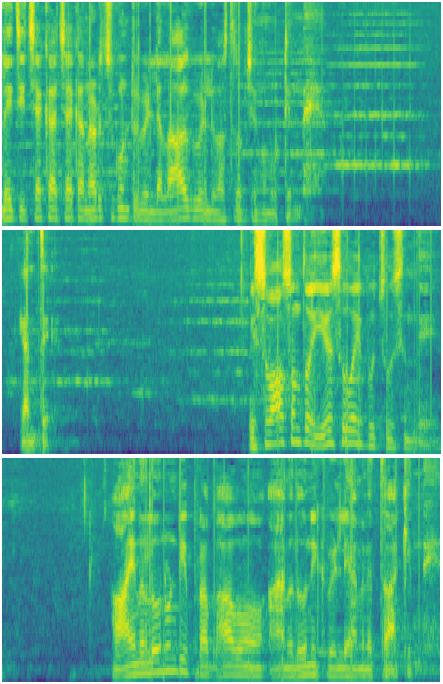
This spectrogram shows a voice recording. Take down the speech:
లేచి చెక చెక నడుచుకుంటూ వెళ్ళి అలాగు వెళ్ళి వస్త్రం చెంగు ముట్టింది. అంతే. విశ్వాసంతో యేసు వైపు చూసింది. ఆయనలో నుండి ప్రభావం ఆమెలోనికి వెళ్ళి ఆమెను తాకింది.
